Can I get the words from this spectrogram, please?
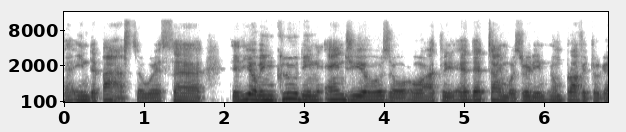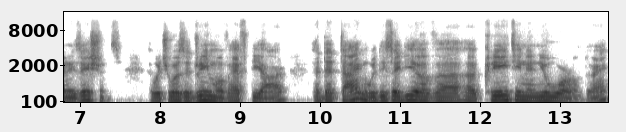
uh, in the past with the idea of including NGOs or, or at, at that time was really nonprofit organizations, which was a dream of FDR at that time with this idea of uh, uh, creating a new world, right?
